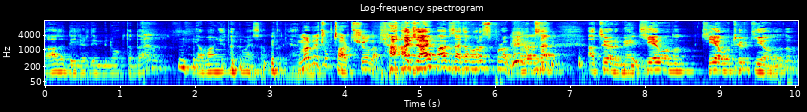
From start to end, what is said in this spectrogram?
daha da delirdiğim bir noktada yabancı takım hesapları yani. Bunlar bir de çok tartışıyorlar. Ya acayip abi zaten orası problem. Yoksa atıyorum yani Kiev'in Kiev'o Türkiye olalım.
